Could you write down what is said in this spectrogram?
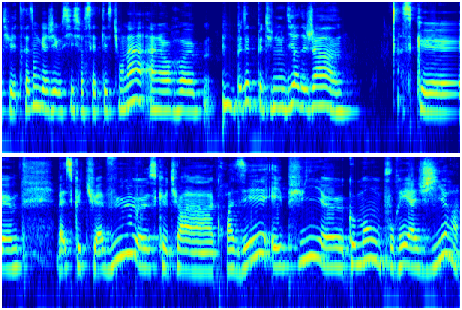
tu es très engagée aussi sur cette question-là. Alors, peut-être peux-tu nous dire déjà ce que, bah, ce que tu as vu, ce que tu as croisé, et puis comment on pourrait agir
